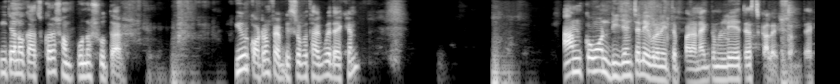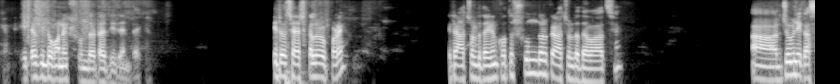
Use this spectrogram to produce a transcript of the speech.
পিটানো কাজ করা, সম্পূর্ণ সুতার। পিওর কটন ফ্যাব্রিক্সের উপর থাকবে, দেখেন। আনকমন ডিজাইন চাইলে এগুলো নিতে পারেন, একদম লেটেস্ট কালেকশন দেখেন। এটাও কিন্তু অনেক সুন্দর একটা ডিজাইন দেখেন। এটা হচ্ছে অ্যাশ কালার উপরে। এটা আঁচলটা দেখেন, কত সুন্দর করে আঁচলটা দেওয়া আছে। আর জমিনি কাজ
